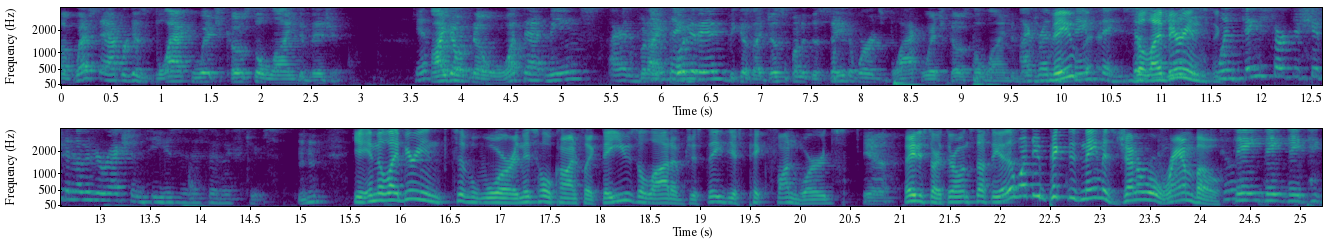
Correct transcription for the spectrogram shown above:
of West Africa's Black Witch Coastal Line Division. Yep. I don't know what that means, I heard the but same I thing. put it in because I just wanted to say the words Black Witch Coastal Line I Division. read They- the same thing. So he Liberians- uses- when things start to shift in other directions, he uses this as an excuse. Mm-hmm. Yeah, in the Liberian Civil War and this whole conflict, they use a lot of just they just pick fun words. Yeah. They just start throwing stuff together. One dude picked his name as General Rambo. They they they pick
